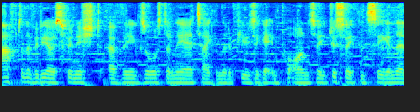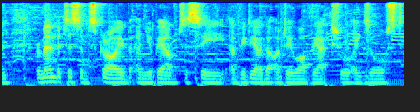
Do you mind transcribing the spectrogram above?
after the video is finished of the exhaust and the air take and the diffuser getting put on so you, just so you can see. And then remember to subscribe and you'll be able to see a video that I do of the actual exhaust.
